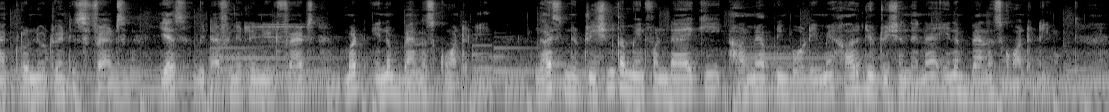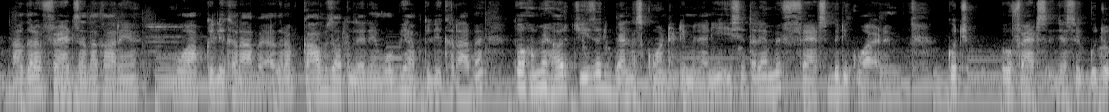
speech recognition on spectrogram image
macronutrient is fats yes we definitely need fats but in a balanced quantity guys nutrition का मेन फंडा है कि हमें अपनी बॉडी में हर न्यूट्रिशन देना है इन अ बैलेंस क्वांटिटी अगर आप फैट ज़्यादा खा रहे हैं, वो आपके लिए ख़राब है। अगर आप काब ज़्यादा ले रहे हैं, वो भी आपके लिए ख़राब है। तो हमें हर चीज़ एक बैलेंस क्वांटिटी में लेनी है। इसी तरह हमें फ़ैट्स भी रिक्वायर्ड है। कुछ फैट्स जैसे जो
